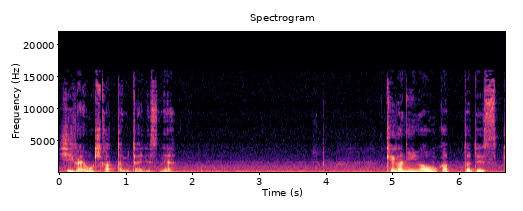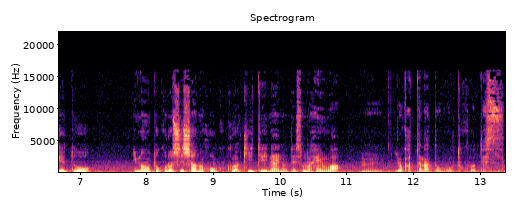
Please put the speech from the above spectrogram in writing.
被害大きかったみたいですね。怪我人は多かったですけど今のところ死者の報告は聞いていないのでその辺はうん良かったなと思うところです。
